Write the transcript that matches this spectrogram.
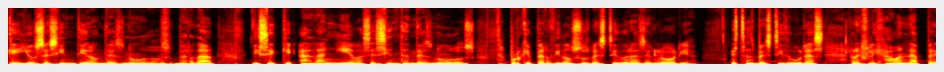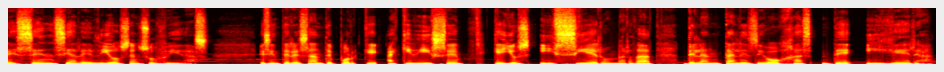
que ellos se sintieron desnudos, ¿verdad? Dice que Adán y Eva se sienten desnudos porque perdieron sus vestiduras de gloria. Estas vestiduras reflejaban la presencia de Dios en sus vidas. Es interesante porque aquí dice que ellos hicieron, ¿verdad? Delantales de hojas de higuera.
